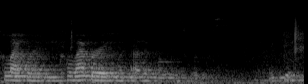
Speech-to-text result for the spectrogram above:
collaborating, collaborating with other focus groups. Thank you.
